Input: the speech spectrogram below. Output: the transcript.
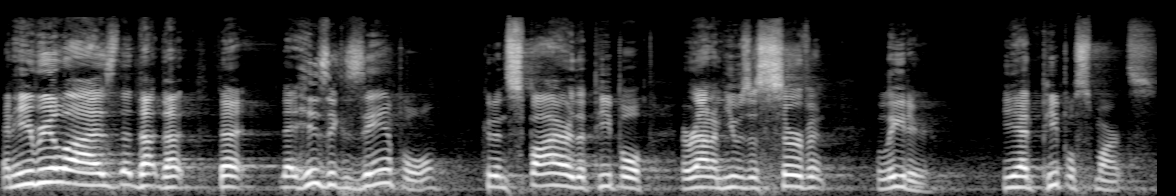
And he realized that, that, that, that, that his example could inspire the people around him. He was a servant leader, he had people smarts.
